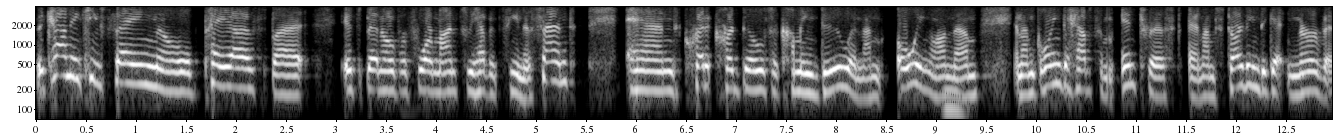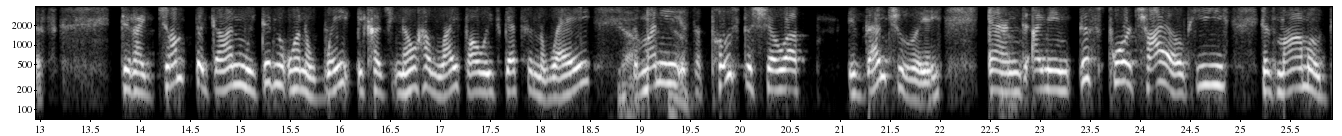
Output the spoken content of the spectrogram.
the county keeps saying they'll pay us, but it's been over four months. We haven't seen a cent. And credit card bills are coming due and I'm owing on mm. them and I'm going to have some interest and I'm starting to get nervous did I jump the gun? We didn't want to wait because you know how life always gets in the way. Yeah, the money is supposed to show up eventually. And I mean, this poor child, he, his mom OD'd,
